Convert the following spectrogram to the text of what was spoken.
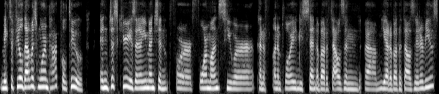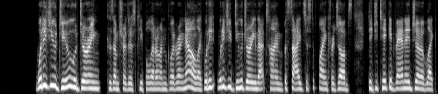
makes it feel that much more impactful too. And just curious, I know you mentioned for four months you were kind of unemployed and you sent about a thousand, um, you had about a thousand interviews what did you do during because i'm sure there's people that are unemployed right now like what did, what did you do during that time besides just applying for jobs? Did you take advantage of like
